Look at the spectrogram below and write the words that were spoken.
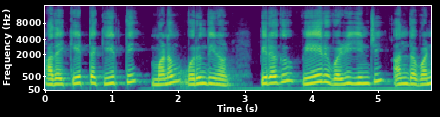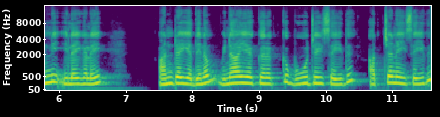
அதைக் கேட்ட கீர்த்தி மனம் வருந்தினாள். பிறகு வேறு வழியின்றி அந்த வன்னி இலைகளை அன்றைய தினம் விநாயகருக்கு பூஜை செய்து அர்ச்சனை செய்து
